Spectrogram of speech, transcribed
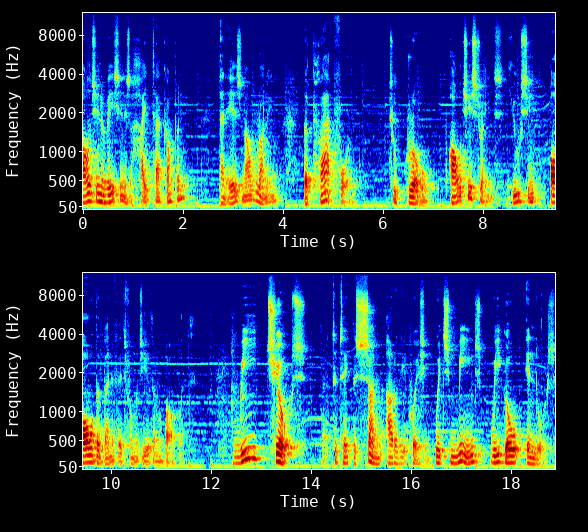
Algae Innovation is a high-tech company and is now running the platform to grow algae strains using all the benefits from a geothermal power plant. We chose to take the sun out of the equation, which means we go indoors.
